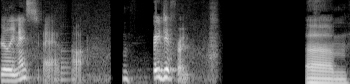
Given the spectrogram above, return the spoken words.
really nice today. I thought Hmm. very different. Um,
